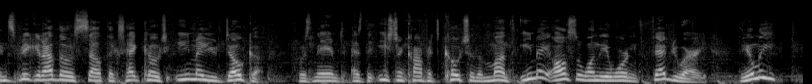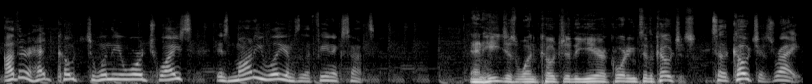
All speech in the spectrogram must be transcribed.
And speaking of those Celtics, head coach Ime Udoka was named as the Eastern Conference Coach of the Month. Ime also won the award in February. The only other head coach to win the award twice is Monty Williams of the Phoenix Suns. And he just won Coach of the Year according to the coaches. To the coaches, right.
